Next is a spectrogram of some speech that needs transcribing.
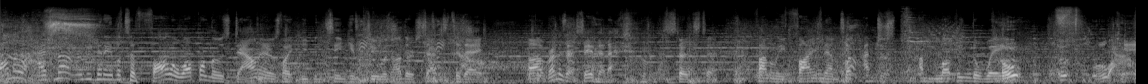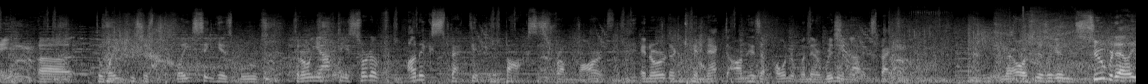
Mono has not really been able to follow up on those down airs like we've been seeing him do in other sets today. Uh, right as I say that, actually starts to finally find them. But I'm just, I'm loving the way. Oh, okay. Uh, the way he's just placing his moves, throwing out these sort of unexpected hitboxes from Marth in order to connect on his opponent when they're really not expecting. Now Orsu's looking super deadly.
